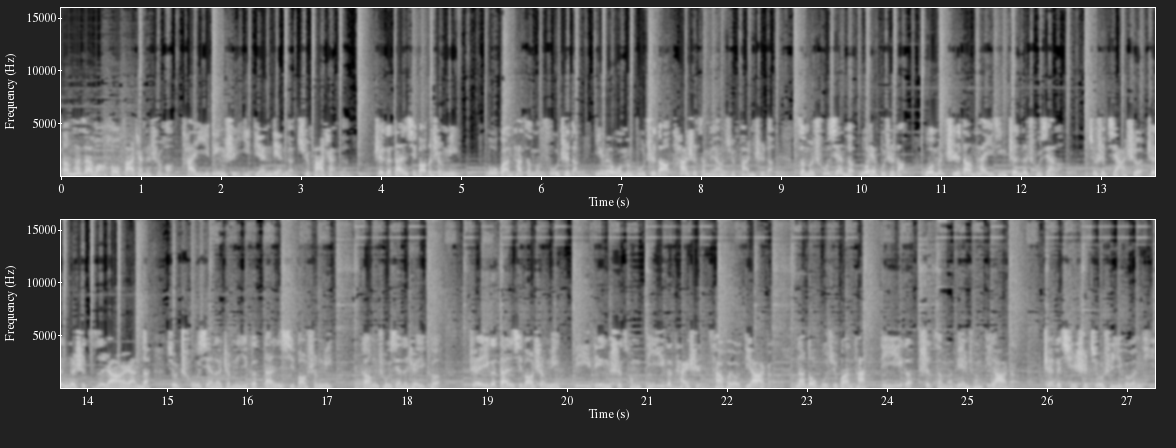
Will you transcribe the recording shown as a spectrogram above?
当它在往后发展的时候，它一定是一点点的去发展的。这个单细胞的生命，不管它怎么复制的，因为我们不知道它是怎么样去繁殖的，怎么出现的，我也不知道。我们只当它已经真的出现了，就是假设真的是自然而然的就出现了这么一个单细胞生命。刚出现的这一颗，这一个单细胞生命必定是从第一个开始才会有第二个，那都不去管它第一个是怎么变成第二个，这个其实就是一个问题。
